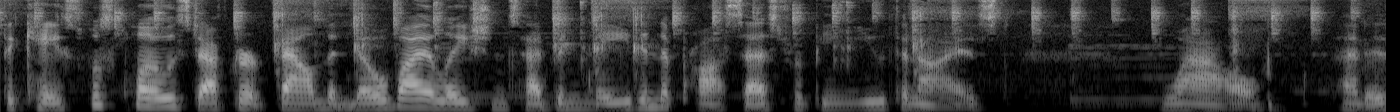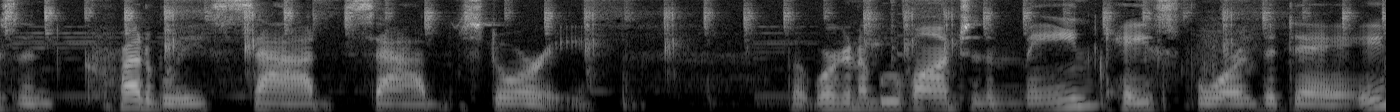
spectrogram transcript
The case was closed after it found that no violations had been made in the process for being euthanized. Wow, that is an incredibly sad, sad story. But we're going to move on to the main case for the day,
